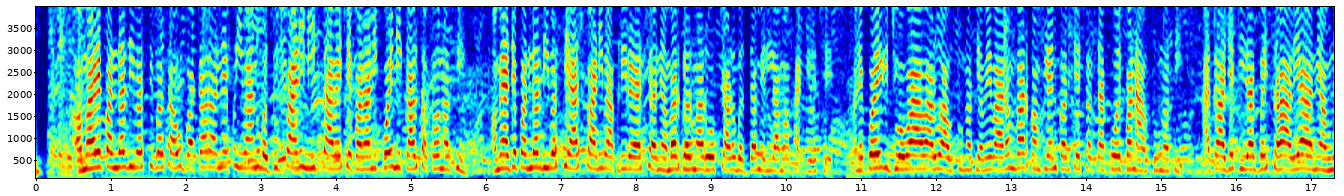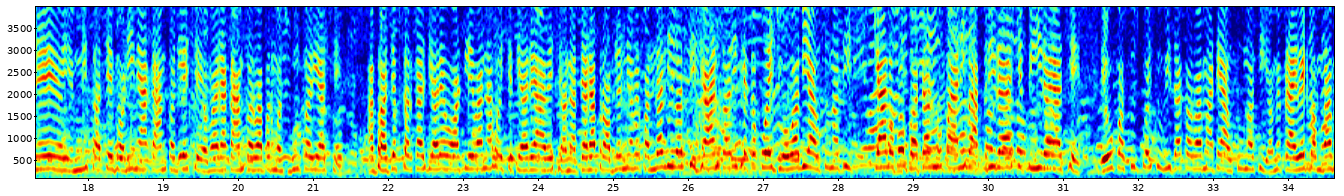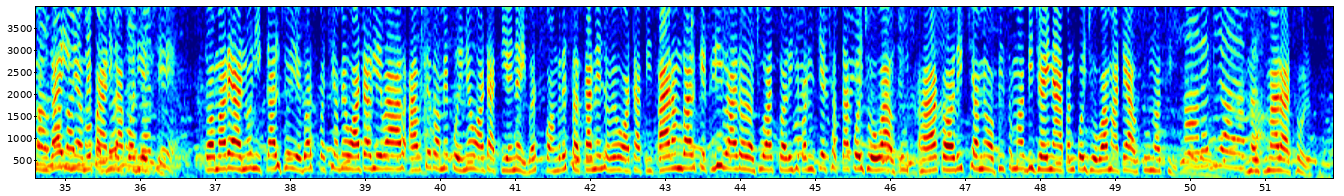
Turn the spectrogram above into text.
અમારે પંદર દિવસથી બસ આવું ગટર અને પીવાનું બધું જ પાણી મિક્સ આવે છે, પણ આની કોઈ નિકાલ થતો નથી. અમે આજે પંદર દિવસથી આ જ પાણી વાપરી રહ્યા છીએ અને અમારા ઘરમાં રોગચાળો બધા મેલ્લામાં ફાટ્યો છે. અને કોઈ જોવા વાળું આવતું નથી. અમે વારંવાર કમ્પ્લેન કરીએ છતાં કોઈ પણ આવતું નથી. આ તો આજે ચિરાગભાઈ શાહ આવ્યા અને અમને એમની સાથે મળીને આ કામ કરીએ છીએ. અમારા કામ કરવા પર મજબૂર કર્યા છે. આ ભાજપ સરકાર જ્યારે વોટ લેવાના હોય છે ત્યારે આવે છે. અને અત્યારે આ પ્રોબ્લેમની અમે પંદર દિવસથી જાણ કરી છે તો કોઈ જોવા બી આવતું નથી કે આ લોકો ગટરનું પાણી વાપરી રહ્યા છે, પી રહ્યા છે. એવું કશું જ કોઈ સુવિધા કરવા માટે આવતું નથી. અમે પ્રાઇવેટ બંબા મંગાવીને અમે પાણી વાપરીએ છીએ. તો અમારે આનો નિકાલ જોઈએ. બસ પછી અમે વોટ લેવા આવશે તો અમે કોઈને વોટ આપીએ નહીં. બસ કોંગ્રેસ સરકારને જ હવે વોટ આપીશું. વારંવાર કેટલી વાર રજૂઆત કરી છે પણ તે છતાં કોઈ જોવા આવતું હા કરી જ છે. અમે ઓફિસમાં બી જઈને આ પણ કોઈ જોવા માટે આવતું નથી. નઝમા રાઠોડ.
